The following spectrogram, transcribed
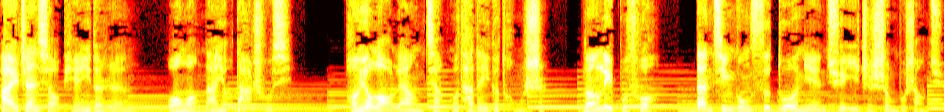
爱占小便宜的人往往难有大出息。朋友老梁讲过，他的一个同事能力不错，但进公司多年却一直升不上去，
